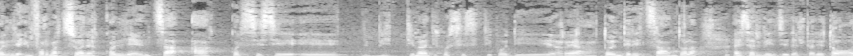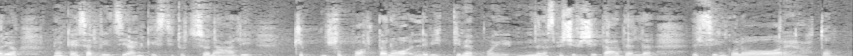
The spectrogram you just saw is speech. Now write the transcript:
informazione e accoglienza a qualsiasi eh, vittima di qualsiasi tipo di reato, indirizzandola ai servizi del territorio, nonché ai servizi anche istituzionali che supportano le vittime poi nella specificità del, del singolo reato.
